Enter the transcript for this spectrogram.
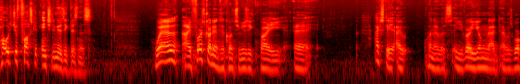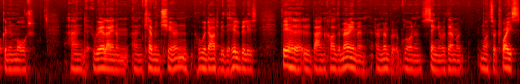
how did you first get into the music business? Well, I first got into country music by, uh, actually, I, when I was a very young lad, I was working in Moate, and Ray Lynam and Kevin Sheerin, who went on to be the Hillbillies, they had a little band called the Merrymen. I remember going and singing with them once or twice.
